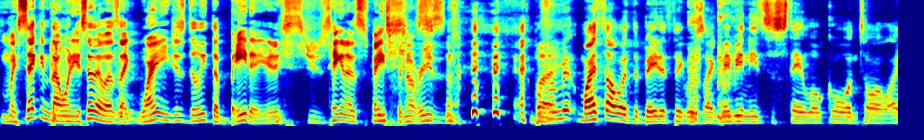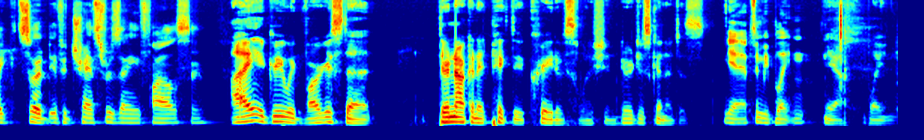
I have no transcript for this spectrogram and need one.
my second thought when he said that was like, why don't you just delete the beta? You're just, you're just taking up space for no reason. but but for me, my thought with the beta thing was like maybe it needs to stay local until like so if it transfers any files. To, I agree with Vargas that they're not going to pick the creative solution. They're just going to just, yeah, it's gonna be blatant. yeah, blatant.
